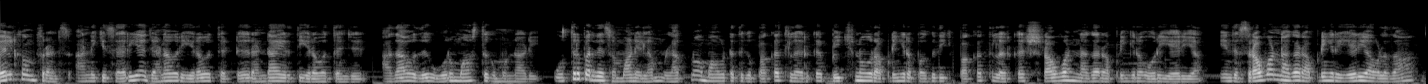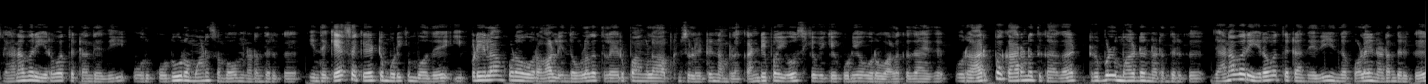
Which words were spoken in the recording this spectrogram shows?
வெல்கம் ஃப்ரெண்ட்ஸ் அன்னைக்கு சரியா ஜனவரி இருபத்தெட்டு ரெண்டாயிரத்தி இருபத்தஞ்சு. அதாவது ஒரு மாசத்துக்கு முன்னாடி. உத்தரப்பிரதேச மாநிலம் லக்னோ மாவட்டத்துக்கு பக்கத்துல இருக்க பிஜ்னூர் அப்படிங்கிற பகுதிக்கு பக்கத்துல இருக்க ஸ்ரவன் நகர் அப்படிங்கிற ஒரு ஏரியா. இந்த ஸ்ரவன் நகர் அப்படிங்கிற ஏரியாவில் தான் ஜனவரி இருபத்தெட்டாம் தேதி ஒரு கொடூரமான சம்பவம் நடந்திருக்கு. இந்த கேஸை கேட்டு முடிக்கும் போது இப்படியெல்லாம் கூட ஒரு ஆள் இந்த உலகத்துல இருப்பாங்களா அப்படின்னு சொல்லிட்டு நம்மள கண்டிப்பா யோசிக்க வைக்கக்கூடிய ஒரு வழக்கு தான் இது. ஒரு அற்ப காரணத்துக்காக ட்ரிபிள் மர்டர் நடந்திருக்கு. ஜனவரி இருபத்தெட்டாம் தேதி இந்த கொலை நடந்திருக்கு.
